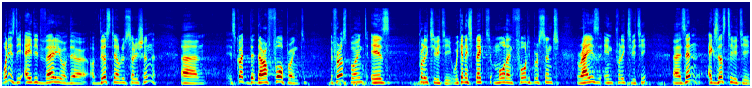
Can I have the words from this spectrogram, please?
what is the added value of the, of the Sterblue solution? Um, it's quite, there are four points. The first point is productivity. We can expect more than 40% rise in productivity. Uh, then exhaustivity.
